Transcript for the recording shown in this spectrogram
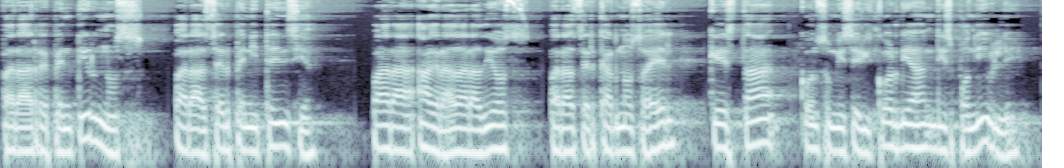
para arrepentirnos, para hacer penitencia, para agradar a Dios, para acercarnos a Él, que está con su misericordia disponible.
